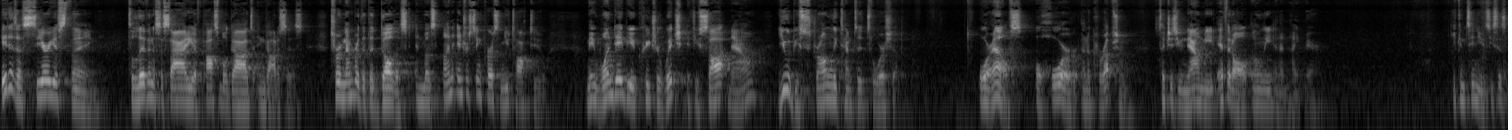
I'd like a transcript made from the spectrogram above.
It is a serious thing to live in a society of possible gods and goddesses, to remember that the dullest and most uninteresting person you talk to may one day be a creature which, if you saw it now, you would be strongly tempted to worship. Or else, a horror and a corruption, such as you now meet, if at all, only in a nightmare. He continues, he says,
